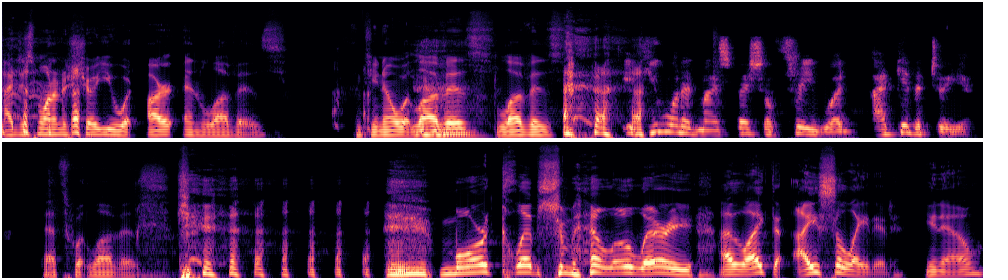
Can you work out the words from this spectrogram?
I just wanted to show you what art and love is. And do you know what love is? Love is If you wanted my special three wood, I'd give it to you. That's what love is. More clips from Hello Larry. I like that. Isolated, you know?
